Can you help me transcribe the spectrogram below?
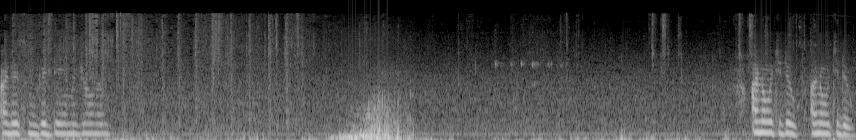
I did some good damage on him. I know what to do. I know what to do.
